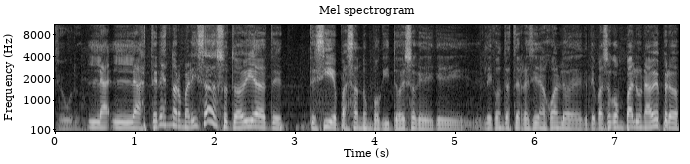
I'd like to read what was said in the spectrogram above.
seguro. la- ¿Las tenés normalizadas o todavía te, te sigue pasando un poquito eso que, que le contaste recién a Juan, lo que te pasó con Palo una vez, pero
